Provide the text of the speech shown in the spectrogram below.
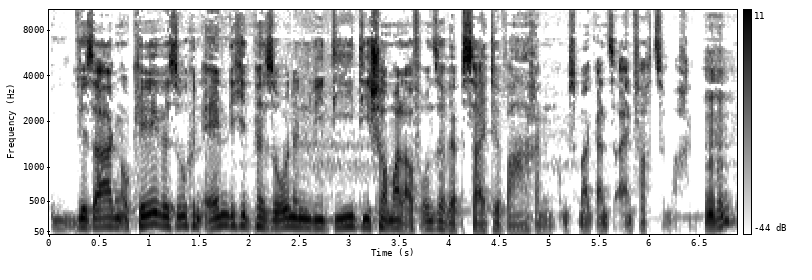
wir sagen, okay, wir suchen ähnliche Personen wie die, die schon mal auf unserer Webseite waren, um es mal ganz einfach zu machen. Mhm.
